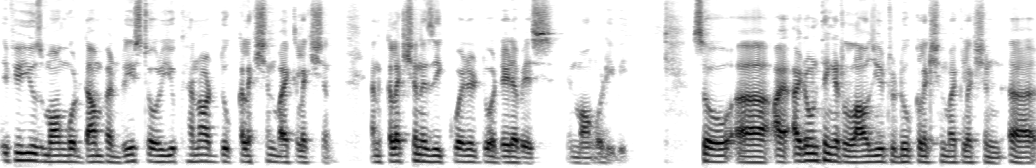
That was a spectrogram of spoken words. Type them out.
if you use Mongo dump and restore, you cannot do collection by collection, and collection is equated to a database in MongoDB. So uh, I, I don't think it allows you to do collection by collection uh,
